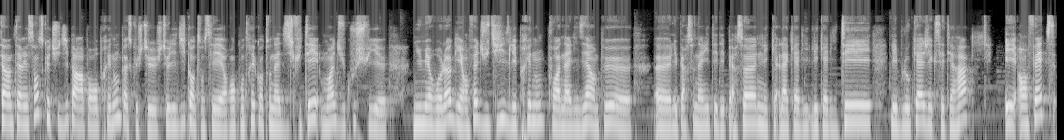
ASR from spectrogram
C'est intéressant ce que tu dis par rapport au prénom parce que je te, je te l'ai dit quand on s'est rencontrés, quand on a discuté. Moi, du coup, je suis euh, numérologue et en fait, j'utilise les prénoms pour analyser un peu euh, euh les personnalités des personnes, les, la les qualités, les blocages, etc. Et en fait,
